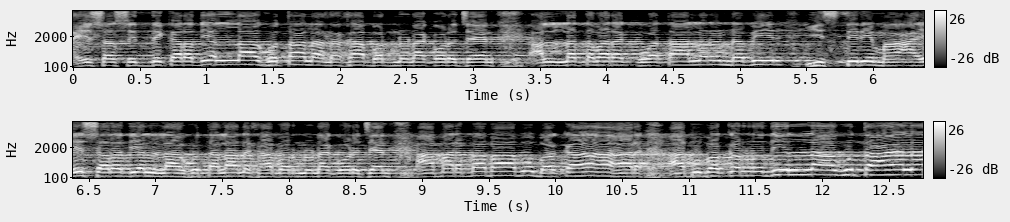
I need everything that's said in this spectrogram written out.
আয়েশা সিদ্দিকা রাদিয়াল্লাহু তাআলা আনহা বর্ণনা করেছেন, আল্লাহ তাবারাক নবীর স্ত্রী মা আয়েশা রাদিয়াল্লাহু তাআলা আনহা বর্ণনা করেছেন। আমার বাবা আবু বকর আবু বকর রাদিয়াল্লাহু তাআলা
